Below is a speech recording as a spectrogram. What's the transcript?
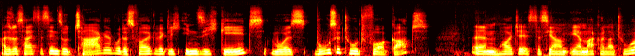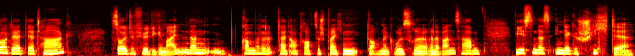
Also das heißt, es sind so Tage, wo das Volk wirklich in sich geht, wo es Buße tut vor Gott. Ähm, heute ist es ja eher Makulatur, der, der Tag. Sollte für die Gemeinden dann, kommen wir vielleicht auch darauf zu sprechen, doch eine größere Relevanz haben. Wie ist denn das in der Geschichte?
